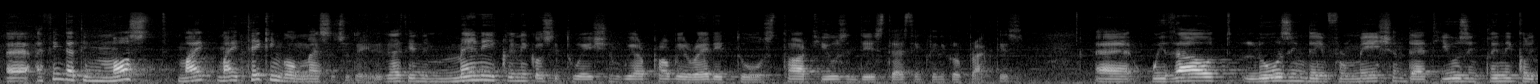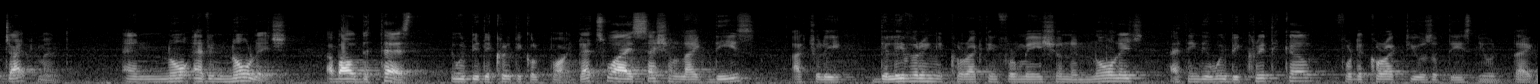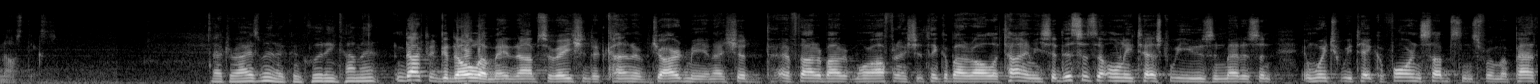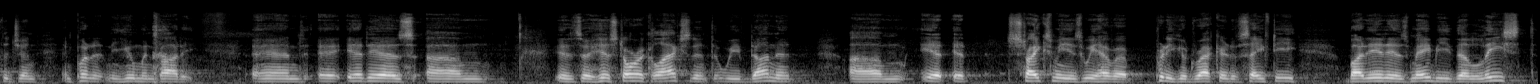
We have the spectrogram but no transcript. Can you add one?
Uh, I think that in most, my, my taking home message today is that in many clinical situations, we are probably ready to start using these tests in clinical practice. Uh, without losing the information that using clinical judgment and know, having knowledge about the test it would be the critical point. That's why a session like this, actually delivering correct information and knowledge, I think they will be critical for the correct use of these new diagnostics. Dr. Iseman, a concluding comment? Dr. Godola made an observation that kind of jarred me, and I should have thought about it more often. I should think about it all the time. He said, This is the only test we use in medicine in which we take a foreign substance from a pathogen and put it in the human body. And it is, um, is a historical accident that we've done it. Um, it. It strikes me as we have a pretty good record of safety, but it is maybe the least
